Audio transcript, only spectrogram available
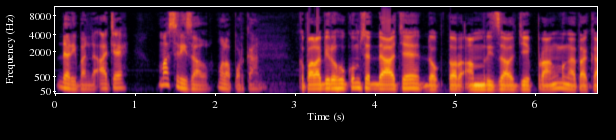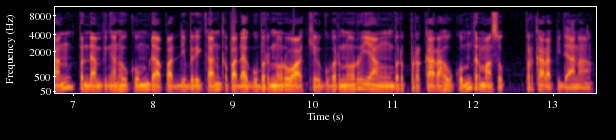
Dari Banda Aceh, Mas Rizal melaporkan. Kepala Biro Hukum Setda Aceh, Dr. Amrizal J. Prang mengatakan pendampingan hukum dapat diberikan kepada gubernur wakil gubernur yang berperkara hukum termasuk perkara pidana.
